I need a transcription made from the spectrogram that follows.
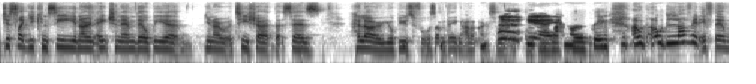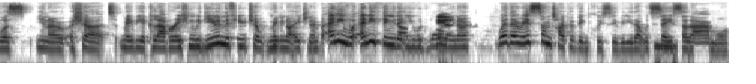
just like you can see, you know, in H and M there'll be a you know a T-shirt that says "Hello, you're beautiful" or something. I don't know, some, yeah, thing. I would I would love it if there was you know a shirt, maybe a collaboration with you in the future. Maybe not H and M, but any anything that you would want. Yeah. You know, where there is some type of inclusivity that would say mm-hmm. salam or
